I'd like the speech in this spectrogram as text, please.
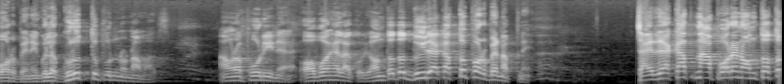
পড়বেন, এগুলো গুরুত্বপূর্ণ নামাজ। আমরা পড়ি না, অবহেলা করি। অন্তত দুই রাকাত তো পড়বেন আপনি। চার রাকাত না পড়েন, অন্তত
